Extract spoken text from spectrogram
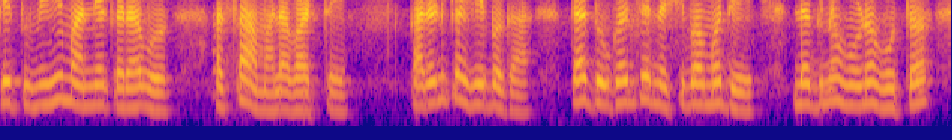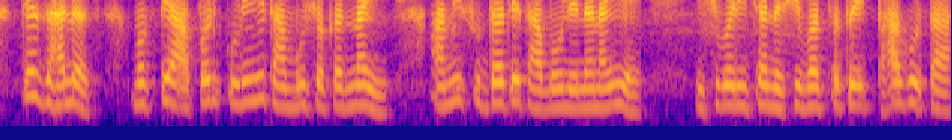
ते तुम्हीही मान्य करावं असं आम्हाला वाटतंय. कारण का हे बघा त्या दोघांच्या नशिबामध्ये लग्न होणं होतं ते झालंच. मग ते आपण कुणीही थांबवू शकत नाही. आम्ही सुद्धा ते थांबवलेलं नाहीये. ईश्वरीच्या नशिबाचा तो एक भाग होता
